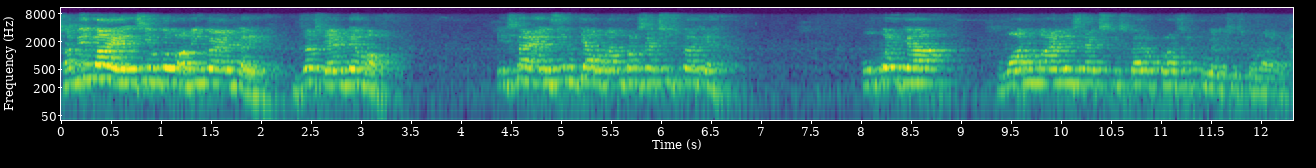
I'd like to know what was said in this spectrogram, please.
सभी का एलसीएम को अभी को ऐड करेंगे। जस्ट ऐड देम ऑफ़ इसका एलसीएम क्या? वन प्लस एक्स स्क्वायर है? ऊपर क्या? One minus x square plus two x square आ गया।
